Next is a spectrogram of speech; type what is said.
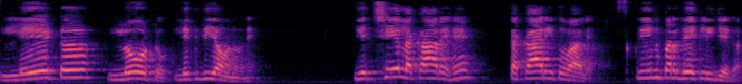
लेट, लोट लिख दिया उन्होंने। ये छह लकार है टकारित वाले। स्क्रीन पर देख लीजिएगा।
